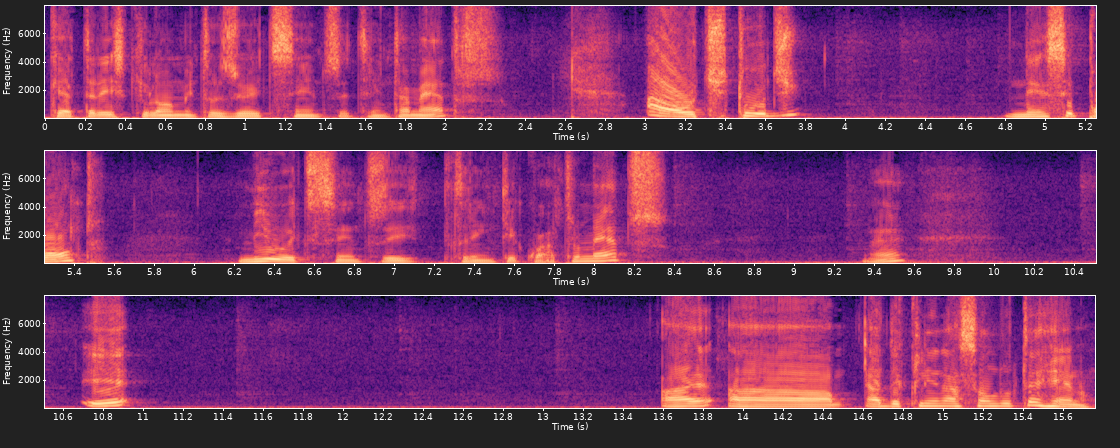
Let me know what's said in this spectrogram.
que é 3 km e 830 metros. A altitude, nesse ponto, 1834 metros. Né? E a, a, a declinação do terreno,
